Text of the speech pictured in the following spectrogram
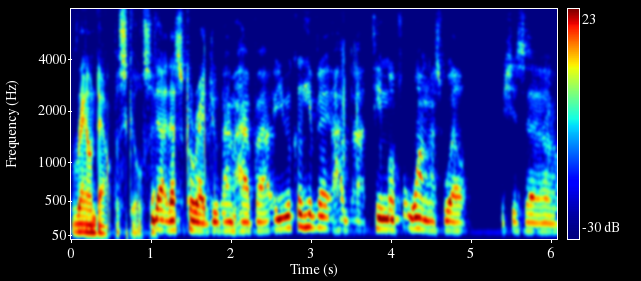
round out the skill set. Yeah, that's correct. You can have a, you can even have a team of one as well, which is uh,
